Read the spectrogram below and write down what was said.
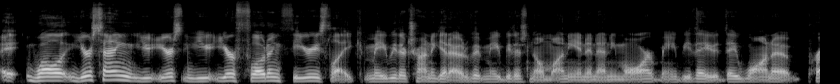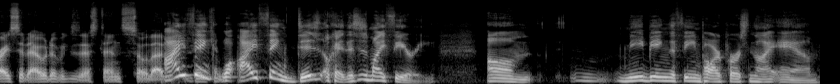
It- well, you're saying you, you're you, you're floating theories like maybe they're trying to get out of it. Maybe there's no money in it anymore. Maybe they they want to price it out of existence so that I think. can- Well, I think Dis. Okay, this is my theory. Um, me being the theme park person I am,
